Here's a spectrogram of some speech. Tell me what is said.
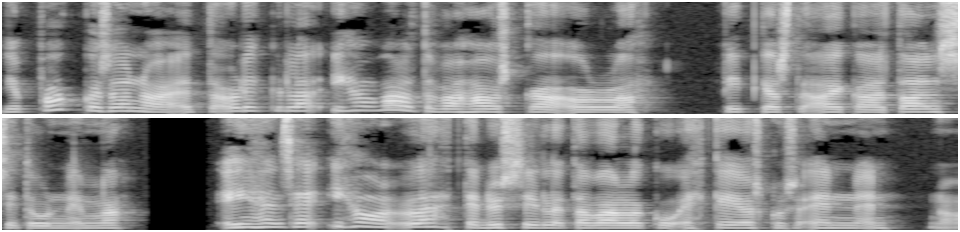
ja pakko sanoa, että oli kyllä ihan valtavan hauskaa olla pitkästä aikaa tanssitunnilla. Eihän se ihan lähtenyt sillä tavalla kuin ehkä joskus ennen. No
